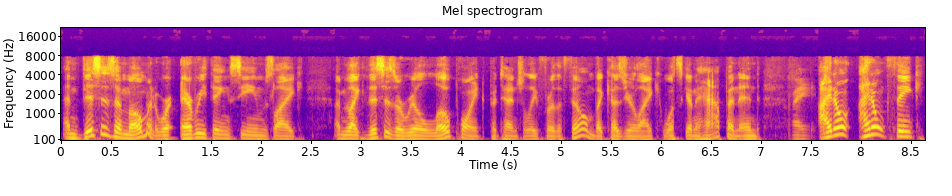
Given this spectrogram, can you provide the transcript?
and this is a moment where everything seems like I'm like, this is a real low point potentially for the film because you're like, what's going to happen? And right. I don't, I don't think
